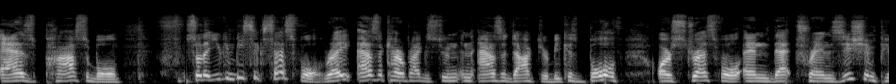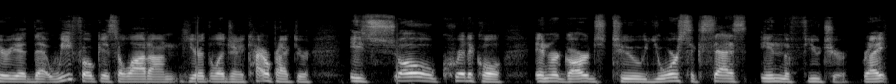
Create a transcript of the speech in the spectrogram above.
as possible f- so that you can be successful, right? As a chiropractic student and as a doctor, because both are stressful. And that transition period that we focus a lot on here at the Legendary Chiropractor is so critical in regards to your success in the future, right?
